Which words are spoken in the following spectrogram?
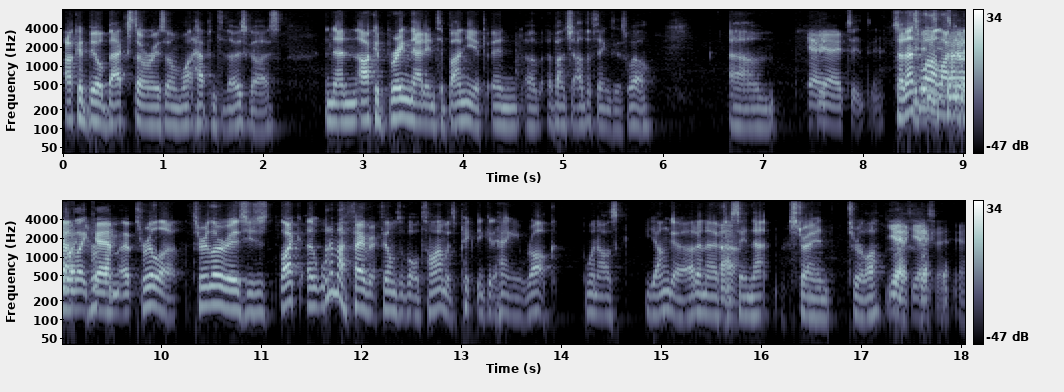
I could build backstories on what happened to those guys, and then I could bring that into Bunyip and a, a bunch of other things as well. Um, yeah, it's, it, so that's what I like about like, um, a- thriller. Thriller is you just like uh, one of my favorite films of all time was Picnic at Hanging Rock when I was younger. I don't know if Ah. you've seen that Australian thriller, yeah, Yes, yes, yes, yeah.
